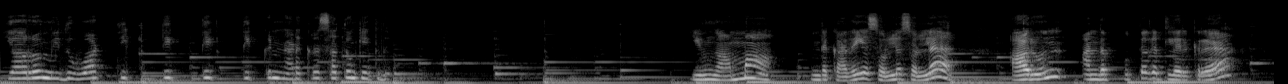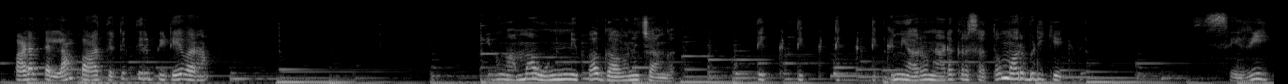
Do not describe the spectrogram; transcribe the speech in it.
யாரோ மெதுவா திக் திக் திக் திக்குன்னு நடக்கிற சத்தம் கேக்குது. இவங்க அம்மா இந்த கதையை சொல்ல சொல்ல அருண் அந்த புத்தகத்துல இருக்கிற படத்தெல்லாம் பார்த்துட்டு திருப்பிட்டே வரான். இவங்க அம்மா உன்னிப்பா கவனிச்சாங்க. டிக் டிக் டிக் டிக்னு யாரோ நடக்கிற சத்தம் மறுபடி கேக்குது. சரி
